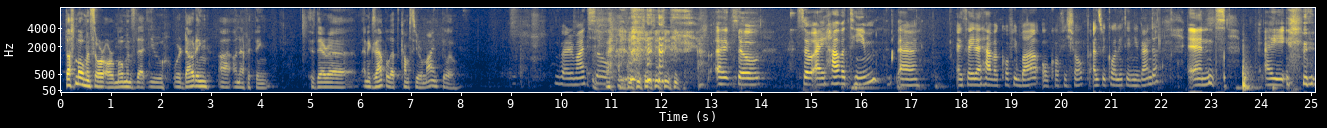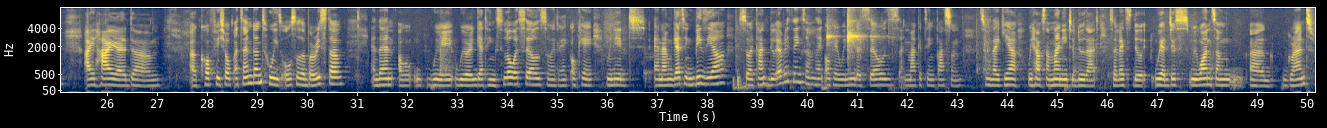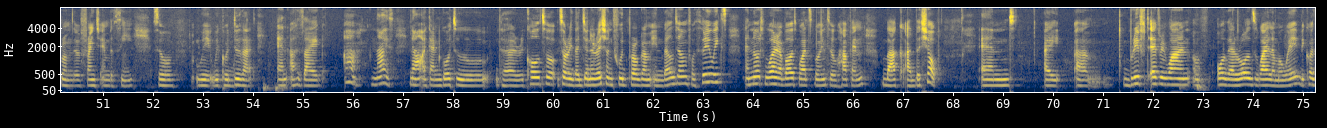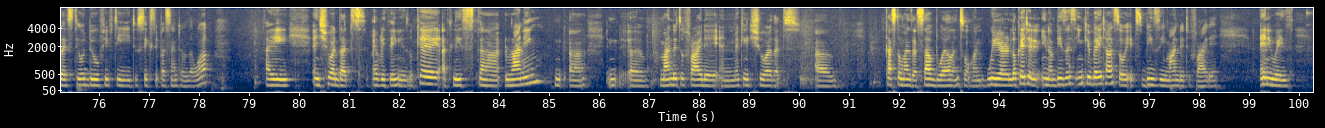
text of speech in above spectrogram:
tough moments or, or moments that you were doubting uh, on everything. Is there a, an example that comes to your mind, Piloya? Very much so. uh, so, so I have a team. Uh, I said I have a coffee bar or coffee shop, as we call it in Uganda, and I I hired um, a coffee shop attendant who is also the barista. And then uh, we we were getting slower sales so it's like okay we need and i'm getting busier so i can't do everything. So i'm like okay we need a sales and marketing person. So we're like yeah we have some money to do that. So let's do it. We are just we want some uh, grant from the french embassy. So we we could do that. And i was like Ah, nice. Now I can go to the Rikolto, sorry, the Generation Food Program in Belgium for three weeks and not worry about what's going to happen back at the shop. And I um, briefed everyone of all their roles while I'm away because I still do 50 to 60% of the work. I ensured that everything is okay, at least uh, running uh, uh, Monday to Friday and making sure that uh, customers are served well and so on. We are located in a business incubator, so it's busy Monday to Friday. Anyways,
